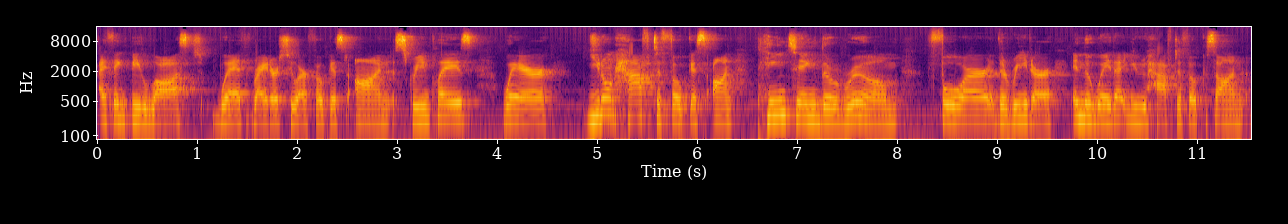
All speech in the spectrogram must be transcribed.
i think be lost with writers who are focused on screenplays where you don't have to focus on painting the room for the reader in the way that you have to focus on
